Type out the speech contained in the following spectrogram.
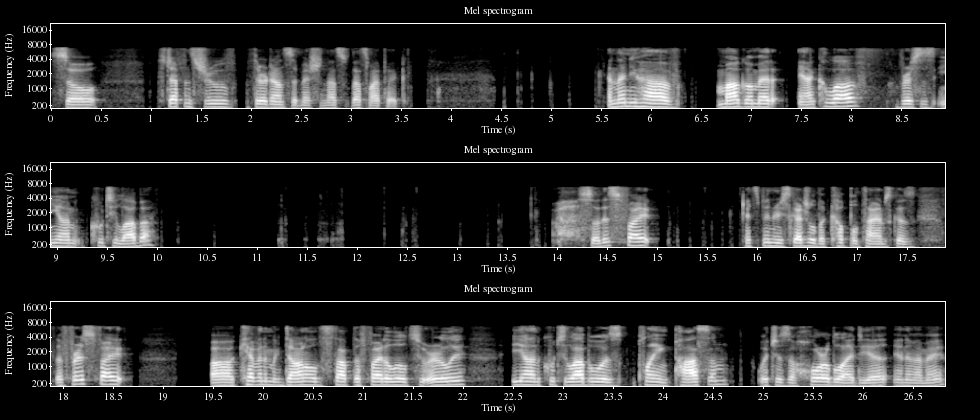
So Stefan Struve, third round submission. That's that's my pick. And then you have Magomed Ankalaev versus Ian Cutelaba. So this fight it's been rescheduled a couple times because the first fight, uh, Kevin MacDonald stopped the fight a little too early. Ian Cutelaba was playing possum, which is a horrible idea in MMA.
